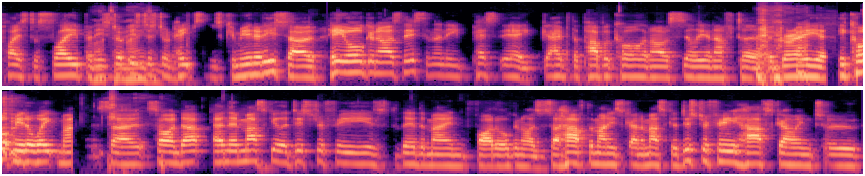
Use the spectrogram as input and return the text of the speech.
place to sleep, and oh, he's do, he's just doing heaps in his community. So he organised this, and then he, pest- yeah, he gave the pub a call, and I was silly enough to agree. he caught me at a week, mate, so signed up. And then muscular dystrophy is they're the main fight organisers. So half the money's going to muscular dystrophy, half's going to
